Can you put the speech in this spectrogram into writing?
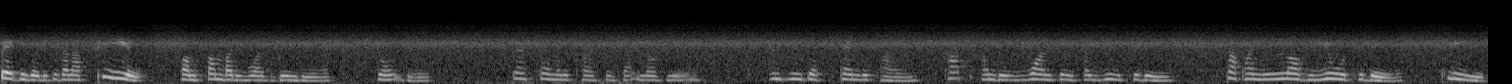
begging you, this is an appeal from somebody who has been there. Don't do it. There are so many persons that love you. And you just spend the time. Stop and do one thing for you today. Stop and love you today. Please.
